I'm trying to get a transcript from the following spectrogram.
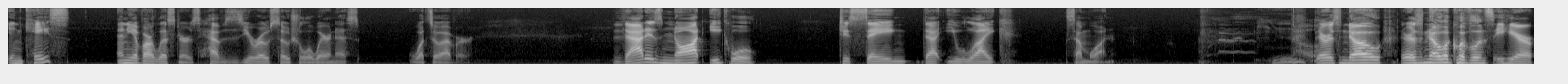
In case any of our listeners have zero social awareness whatsoever, that is not equal to saying that you like someone. No. There is no there is no equivalency here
